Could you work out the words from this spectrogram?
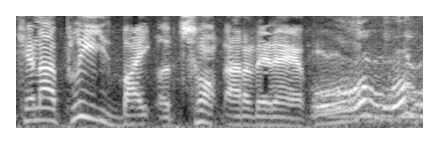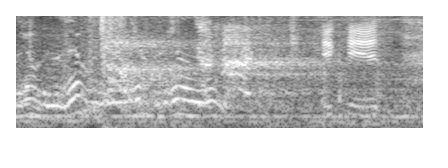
Can I please bite a chunk out of that ass? Dickhead. Oh,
